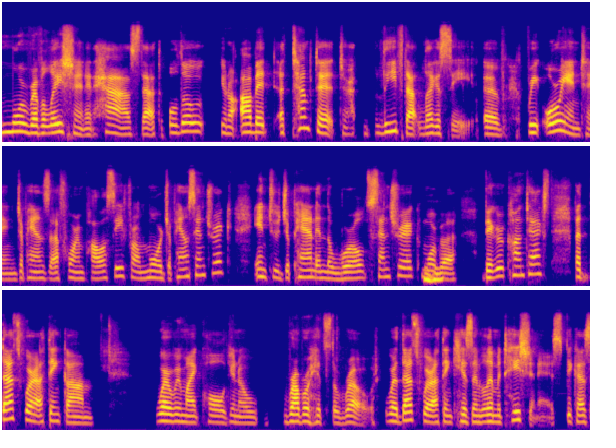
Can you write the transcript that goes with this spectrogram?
more revelation it has that although you know Abe attempted to leave that legacy of reorienting Japan's uh, foreign policy from more Japan centric into Japan in the world centric, more mm-hmm. of a bigger context. But that's where I think um, where we might call you know rubber hits the road where that's where i think his limitation is because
